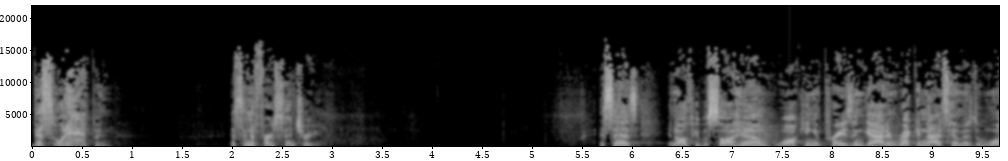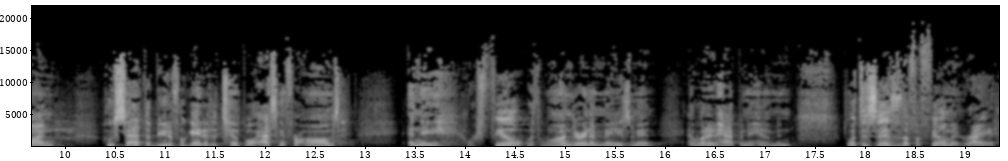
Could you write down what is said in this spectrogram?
This is what happened. This is in the first century. It says, and all the people saw him walking and praising God and recognized him as the one who sat at the beautiful gate of the temple asking for alms and they were filled with wonder and amazement at what had happened to him. And what this is is a fulfillment, right?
